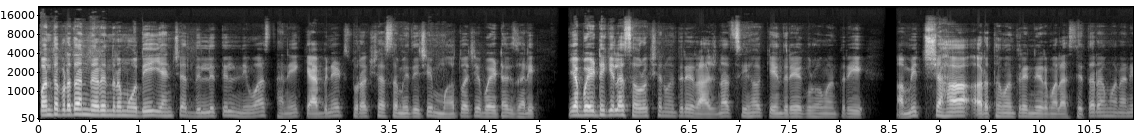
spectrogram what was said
पंतप्रधान नरेंद्र मोदी यांच्या दिल्लीतील निवासस्थानी कॅबिनेट सुरक्षा समितीची महत्वाची बैठक झाली. या बैठकीला संरक्षण मंत्री राजनाथ सिंह केंद्रीय गृहमंत्री अमित शहा अर्थमंत्री निर्मला सीतारामन आणि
